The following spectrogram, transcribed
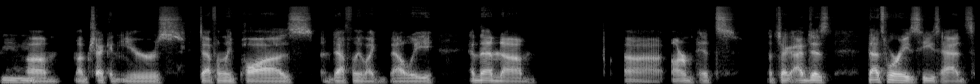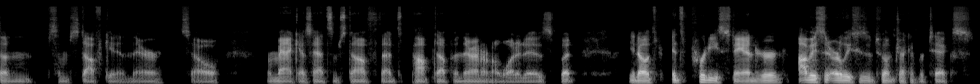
Mhm. Um, I'm checking ears, definitely paws, and definitely like belly, and then um, uh, armpits. I check. I've just that's where he's he's had some some stuff get in there. So, or Mac has had some stuff that's popped up in there. I don't know what it is, but you know, it's it's pretty standard. Obviously, early season two, I'm checking for ticks.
